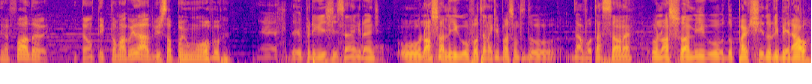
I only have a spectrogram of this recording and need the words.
E é foda, velho. Então tem que tomar cuidado, o bicho só põe um ovo. É, o perigo de extinção é grande. O nosso amigo, voltando aqui pro assunto do, da votação, né? O nosso amigo do Partido Liberal,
